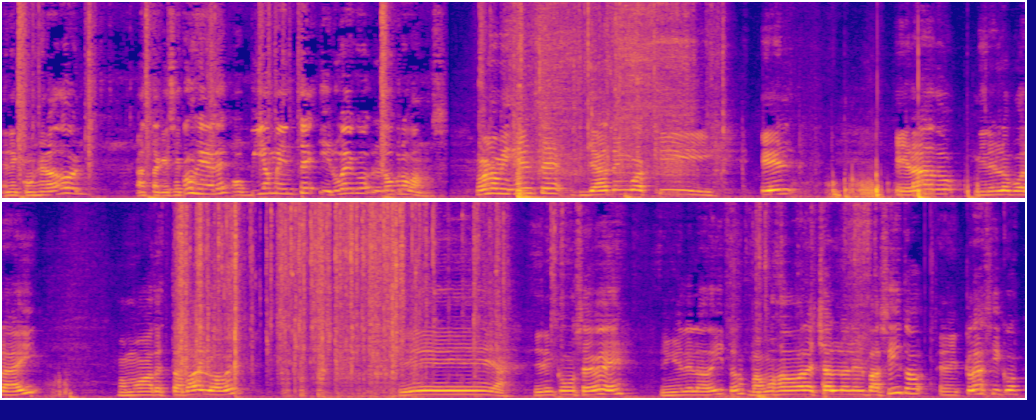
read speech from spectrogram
en el congelador, hasta que se congele, obviamente, y luego lo probamos. Bueno, mi gente, ya tengo aquí el helado. Mírenlo por ahí. Vamos a destaparlo a ver. Miren cómo se ve en el heladito. Vamos ahora a echarlo en el vasito, en el clásico.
